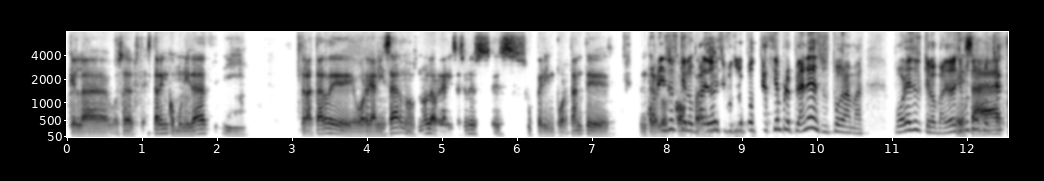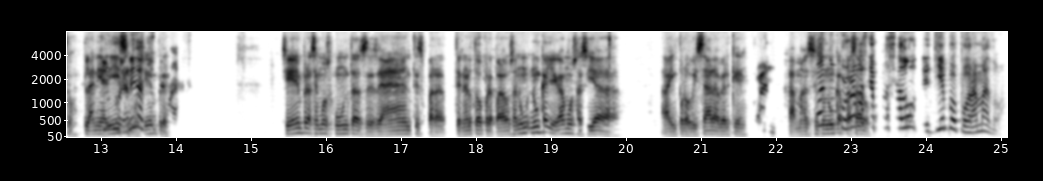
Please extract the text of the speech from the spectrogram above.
que la, o sea, estar en comunidad y tratar de organizarnos, ¿no? La organización es súper importante. Por eso es que los Valedores y Futuro Podcast siempre planean sus programas. Por eso es que los Valedores y Futuro Podcast. Exacto, planeadísimo siempre. Siempre hacemos juntas desde antes para tener todo preparado. O sea, nunca llegamos así a, a improvisar a ver qué. Jamás, eso nunca ha pasado. Se ha pasado de tiempo programado?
